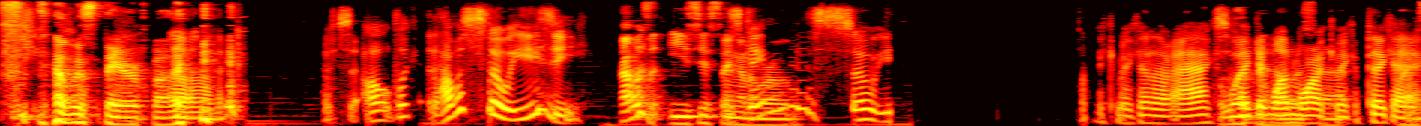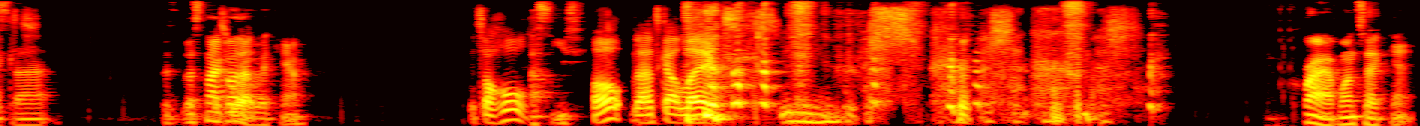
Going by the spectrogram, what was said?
that was terrifying. Uh, oh look, that was so easy. that was the easiest thing This in the game world. is so easy. I can make another axe. If I the get one more, is I can make a pickaxe. Let's, let's not That's go that way, Cam. It's a hole. That's- Oh, that's got legs. Crap! One second.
